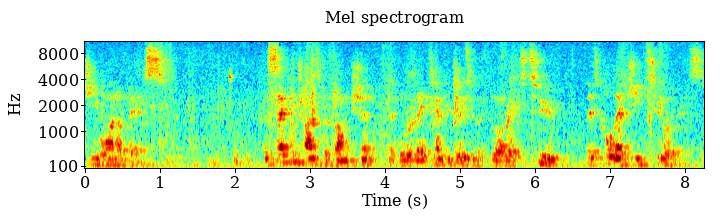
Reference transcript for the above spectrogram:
G1 of S. The second transfer function that will relate temperature to the flow rate to, let's call that G2 of S.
